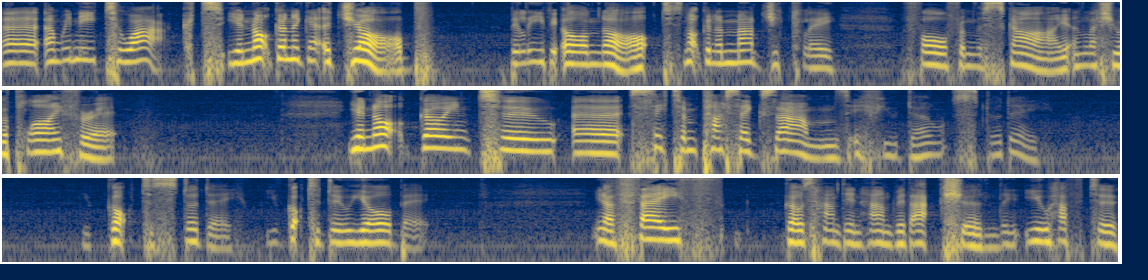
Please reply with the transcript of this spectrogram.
Uh, and we need to act. You're not going to get a job, believe it or not. It's not going to magically fall from the sky unless you apply for it. You're not going to uh, sit and pass exams if you don't study. You've got to study. You've got to do your bit. You know, faith goes hand in hand with action. You have to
